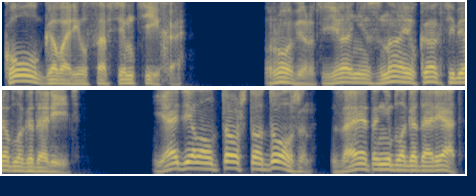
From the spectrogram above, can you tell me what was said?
Коул говорил совсем тихо. «Роберт, я не знаю, как тебя благодарить». «Я делал то, что должен, за это не благодарят.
